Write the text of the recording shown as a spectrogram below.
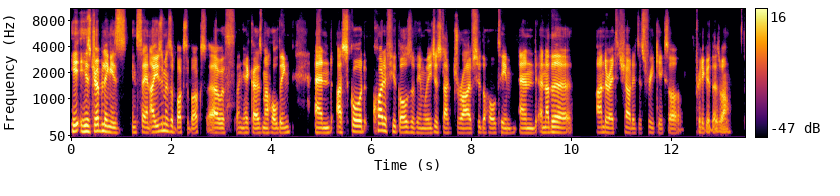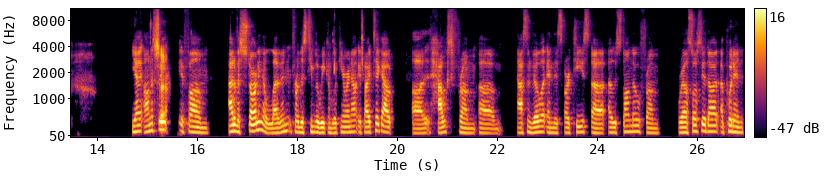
He, his dribbling is insane. I use him as a box to box with Onyeka as my holding, and I scored quite a few goals of him where he just like drives through the whole team. And another underrated shout is his free kicks are pretty good as well. Yeah, honestly, So- if um out of a starting eleven for this team of the week I'm looking at right now, if I take out uh House from um Aston Villa and this Artis uh Elistondo from Real Sociedad, I put in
